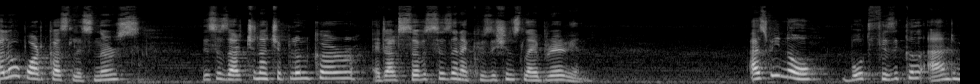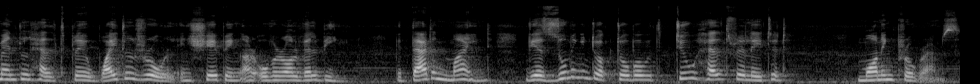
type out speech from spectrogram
Hello, podcast listeners. This is Archana Chiplunkar, Adult Services and Acquisitions Librarian. As we know, both physical and mental health play a vital role in shaping our overall well being. With that in mind, we are zooming into October with two health related morning programs.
